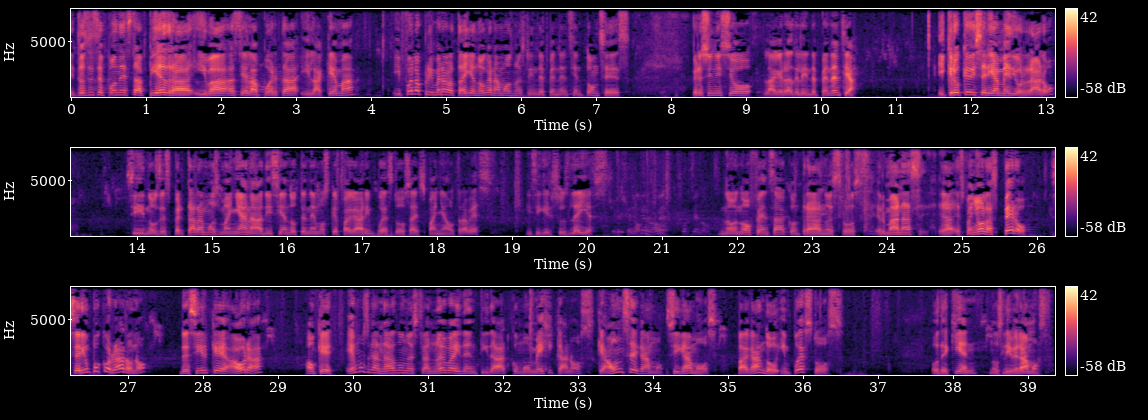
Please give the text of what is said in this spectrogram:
entonces se pone esta piedra y va hacia la puerta y la quema. Y fue la primera batalla, no ganamos nuestra independencia entonces, pero se inició la guerra de la independencia. Y creo que hoy sería medio raro si nos despertáramos mañana diciendo tenemos que pagar impuestos a España otra vez y seguir sus leyes. No, no ofensa contra nuestras hermanas eh, españolas, pero sería un poco raro, ¿no? Decir que ahora, aunque hemos ganado nuestra nueva identidad como mexicanos, que aún sigamos, sigamos pagando impuestos o de quién nos liberamos.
